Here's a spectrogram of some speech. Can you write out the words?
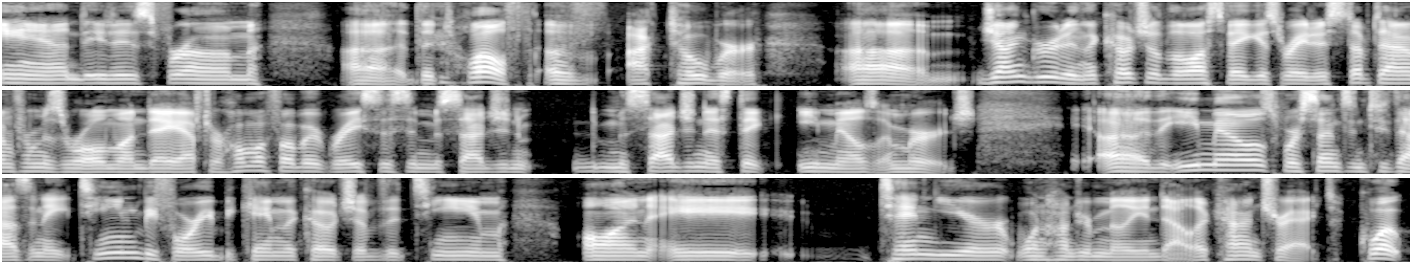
and it is from uh, the 12th of October. Um, Jon Gruden, the coach of the Las Vegas Raiders, stepped down from his role Monday after homophobic, racist, and misogyn- misogynistic emails emerged. Uh, the emails were sent in 2018 before he became the coach of the team on a 10 year, $100 million contract. Quote,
